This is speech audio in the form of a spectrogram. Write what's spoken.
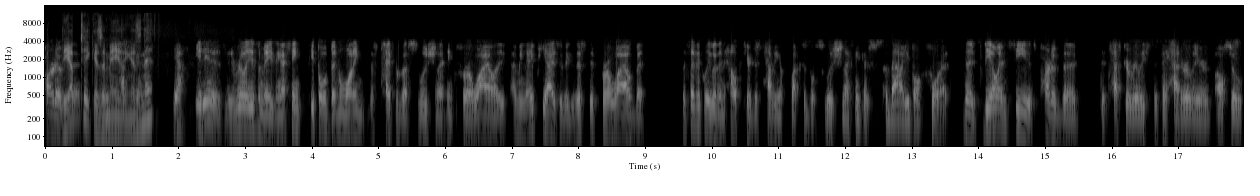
part of the uptake is amazing, isn't it? Yeah, it is. It really is amazing. I think people have been wanting this type of a solution, I think, for a while. I mean, APIs have existed for a while, but specifically within healthcare, just having a flexible solution, I think, is valuable for it. The, the ONC is part of the, the TEFCA release that they had earlier, also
